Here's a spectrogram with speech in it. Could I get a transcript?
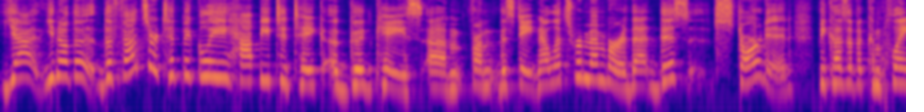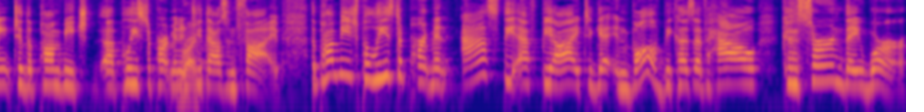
Yeah, you know the the feds are typically happy to take a good case um, from the state. Now let's remember that this started because of a complaint to the Palm Beach uh, Police Department in right. 2005. The Palm Beach Police Department asked the FBI to get involved because of how concerned they were.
